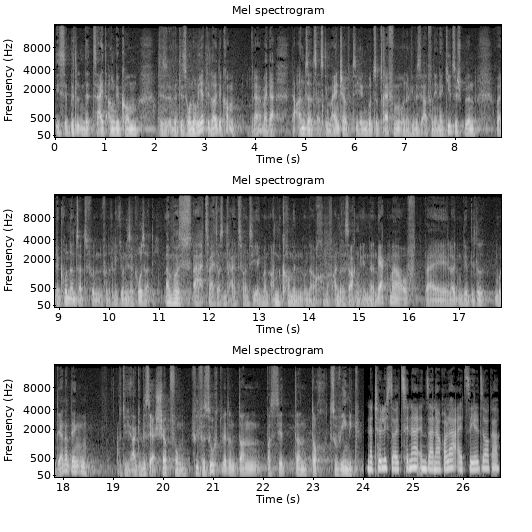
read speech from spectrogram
Ist ein bisschen in der Zeit angekommen, das wird das honoriert, die Leute kommen. Ja, weil der, der Ansatz als Gemeinschaft, sich irgendwo zu treffen und eine gewisse Art von Energie zu spüren, weil der Grundansatz von, von Religion ist ja großartig. Man muss ah, 2023 irgendwann ankommen und auch noch andere Sachen ändern. Merkt man oft bei Leuten, die ein bisschen moderner denken, natürlich eine gewisse Erschöpfung. Viel versucht wird und dann passiert dann doch zu wenig. Natürlich soll Zinner in seiner Rolle als Seelsorger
